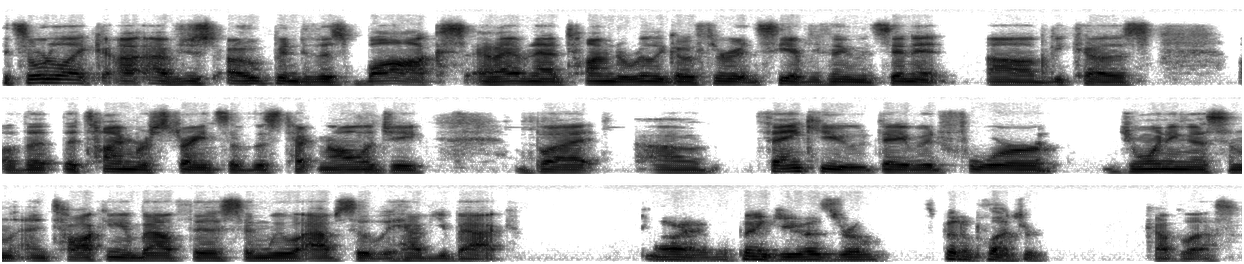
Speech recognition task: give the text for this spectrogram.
it's sort of like i've just opened this box and i haven't had time to really go through it and see everything that's in it uh, because of the, the time restraints of this technology. But uh, thank you david for joining us and, and talking about this and we will absolutely have you back. All right. Well thank you israel it's been a pleasure. God bless.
